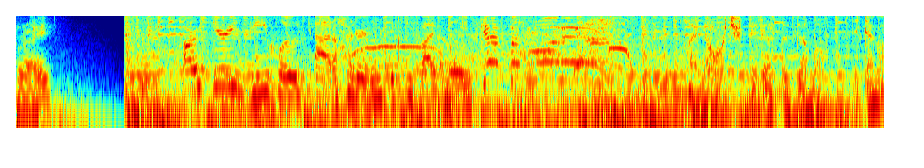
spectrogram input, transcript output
Right? Our Series B closed at 165 million. Get the money! I know what you did at the demo. The demo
